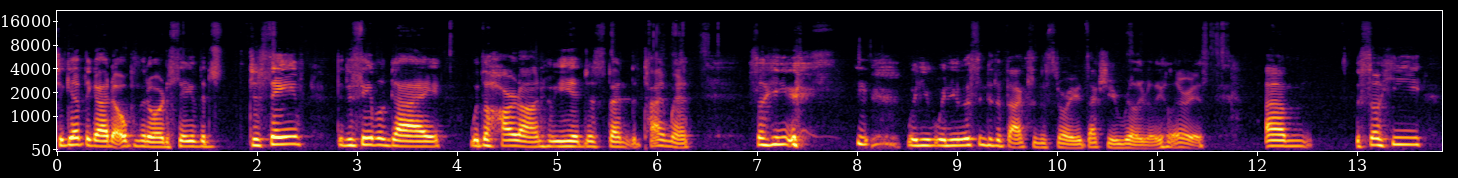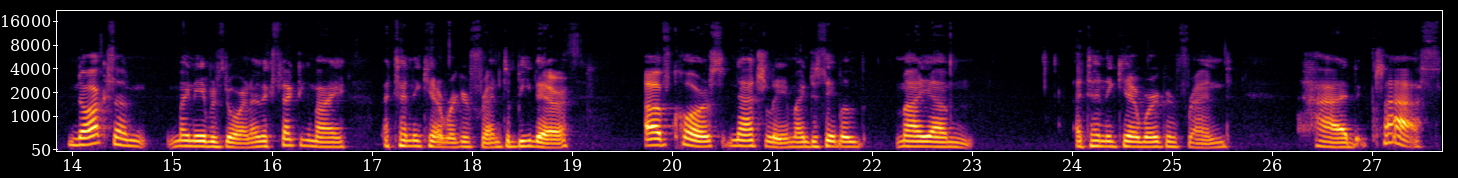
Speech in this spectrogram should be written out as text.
to get the guy to open the door to save the to save the disabled guy with the heart on who he had just spent the time with. So he, when you when you listen to the facts of the story, it's actually really really hilarious. Um, so he knocks on my neighbor's door, and I'm expecting my attendant care worker friend to be there. Of course, naturally, my disabled, my um, care worker friend had class.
